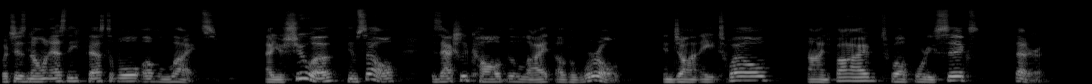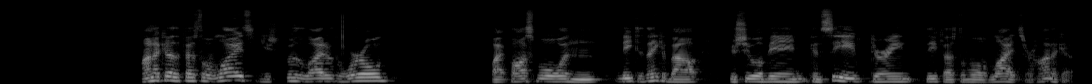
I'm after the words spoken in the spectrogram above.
which is known as the Festival of Lights. Now, Yeshua himself is actually called the light of the world in John 8 12, 9 5, 12 46, etc. Hanukkah, the Festival of Lights, Yeshua, the light of the world. Quite possible and neat to think about Yeshua being conceived during the Festival of Lights or Hanukkah.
